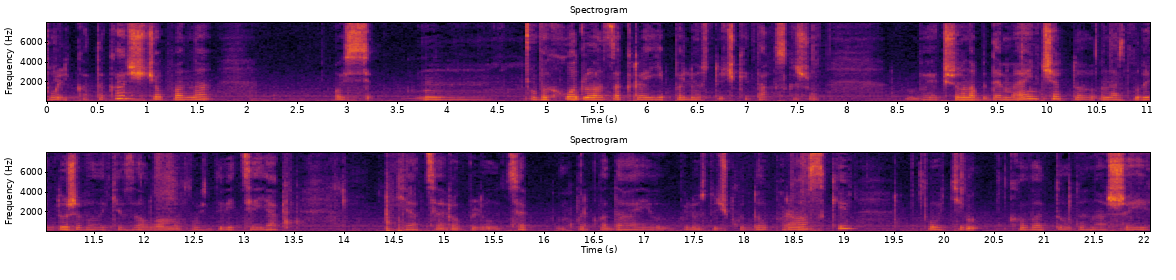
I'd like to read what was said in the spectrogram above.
булька така, щоб вона ось виходила за краї пелюсточки, так скажу. Бо якщо вона буде менша, то у нас будуть дуже великі заломи. Ось дивіться, як я це роблю. Це прикладаю пелюсточку до праски, потім кладу до нашої,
